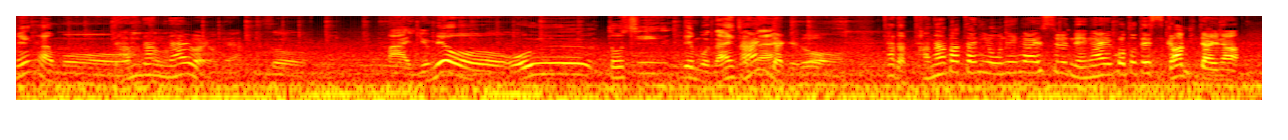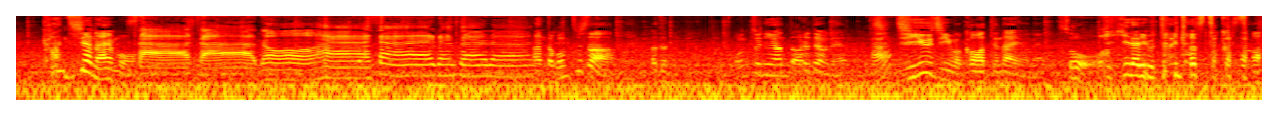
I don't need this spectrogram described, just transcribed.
夢がもう。だんだんないわよね。そう。まあ夢を追う年でもないんじゃない。ないんだけどただ七夕にお願いする願い事ですかみたいな感じじゃないもん。さあさあのはさらさら。あんた本当さあんた本当にあんたあれだよね。あ自由人は変わってないよね。そう。いきなり歌い出すとかさ。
